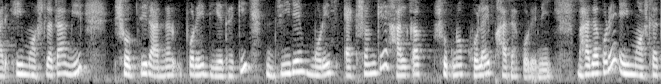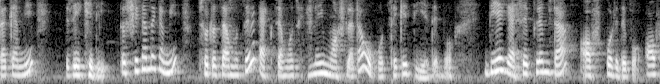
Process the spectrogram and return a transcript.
আর এই মশলাটা আমি সবজি রান্নার উপরেই দিয়ে থাকি। জিরে, মরিচ একসঙ্গে হালকা শুকনো খোলায় ভাজা করে নিই। ভাজা করে এই মশলাটাকে আমি রেখে দিই। তো সেখান থেকে আমি ছোটো চামচের এক চামচ এখানে এই মশলাটা ওপর থেকে দিয়ে দেব। দিয়ে গ্যাসের ফ্লেমটা অফ করে দেব। অফ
